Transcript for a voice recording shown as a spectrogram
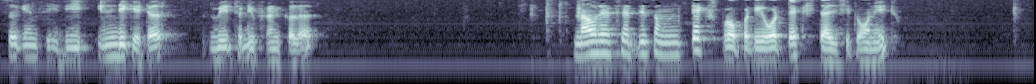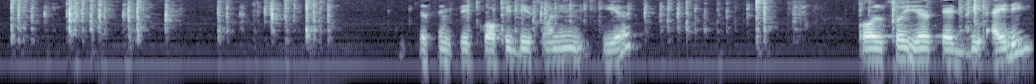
So you can see the indicator with different color now let's set this some text property or text style sheet on it. Just simply copy this one in here. Also here set the id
